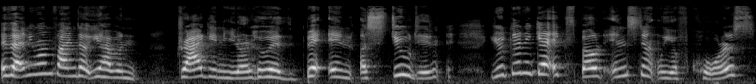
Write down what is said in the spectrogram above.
if anyone finds out you have a dragon eater who has bitten a student, you're gonna get expelled instantly, of course.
